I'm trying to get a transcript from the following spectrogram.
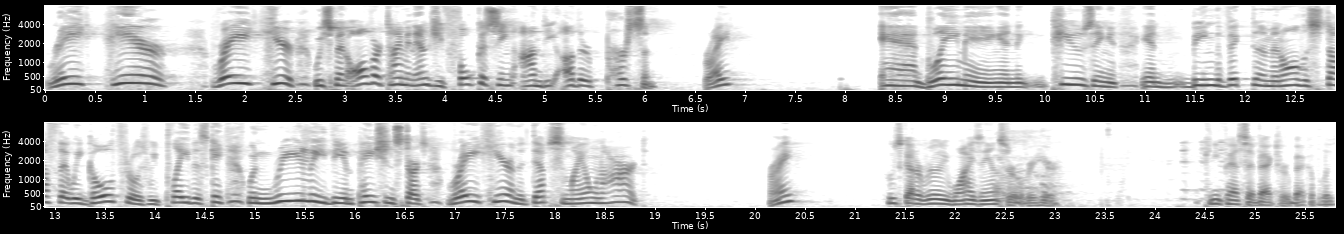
Right here. Right here. We spend all of our time and energy focusing on the other person, right? And blaming and accusing and, and being the victim and all the stuff that we go through as we play this game, when really the impatience starts right here in the depths of my own heart. Right? Who's got a really wise answer over here? Can you pass that back to Rebecca, please?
